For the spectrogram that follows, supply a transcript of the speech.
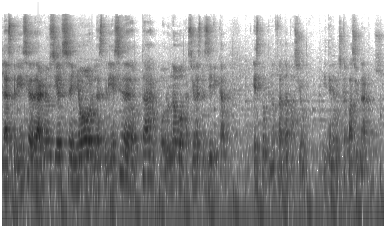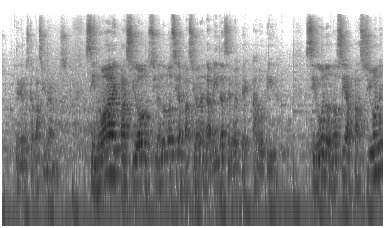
la experiencia de darnos sí al Señor, la experiencia de adoptar por una vocación específica, es porque nos falta pasión. Y tenemos que apasionarnos. Tenemos que apasionarnos. Si no hay pasión, si uno no se apasiona, la vida se vuelve aburrida. Si uno no se apasiona,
